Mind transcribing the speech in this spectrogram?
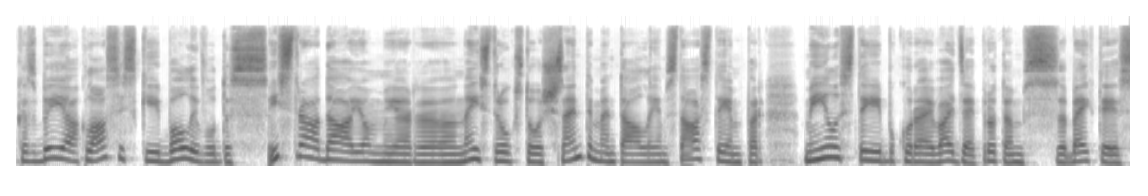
kas bija klasiski Bolivudas izstrādājumi ar eh, neiztrūkstoši sentimentāliem stāstiem par mīlestību kurai vajadzēja, protams, beigties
